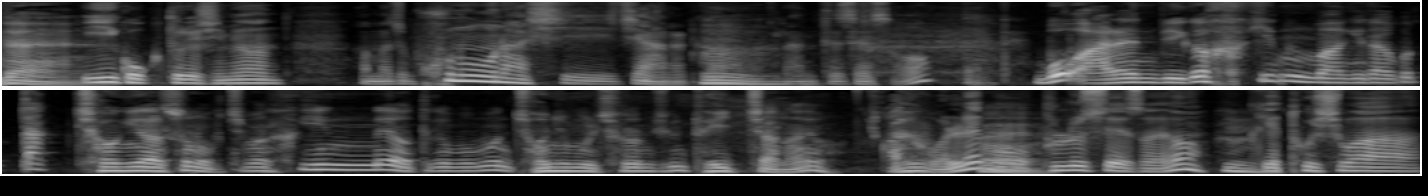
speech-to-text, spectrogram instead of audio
네. 이곡 들으시면 아마 좀 훈훈하시지 않을까라는 음. 뜻에서 네, 네. 뭐 R&B가 흑인 음악이라고 딱 정의할 수는 없지만 흑인의 어떻게 보면 전유물처럼 지금 돼 있잖아요. 아유 원래 뭐 네. 블루스에서요. 음. 그게 도시화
